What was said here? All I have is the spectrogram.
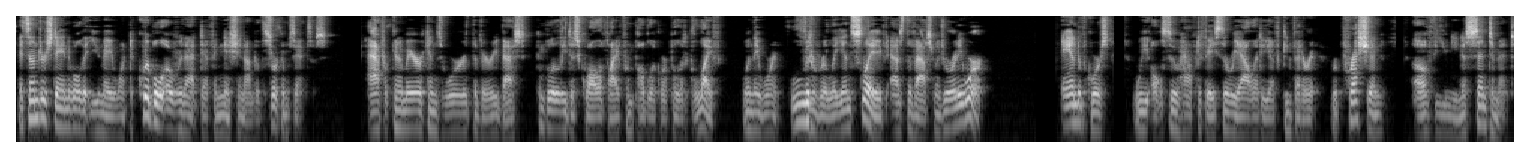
it's understandable that you may want to quibble over that definition under the circumstances. African Americans were, at the very best, completely disqualified from public or political life, when they weren't literally enslaved, as the vast majority were. And, of course, we also have to face the reality of Confederate repression of Unionist sentiment.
